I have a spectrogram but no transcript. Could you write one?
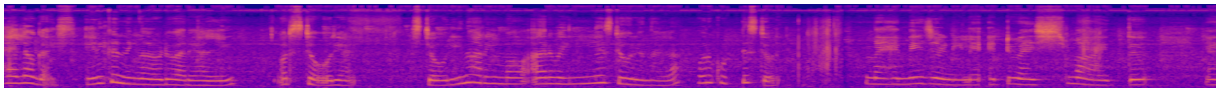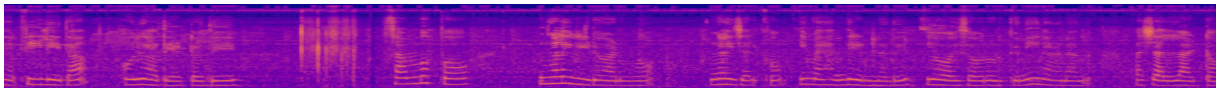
ഹലോ ഗൈസ് എനിക്ക് നിങ്ങളോട് പറയാനുള്ള ഒരു സ്റ്റോറിയാണ് സ്റ്റോറി എന്ന് പറയുമ്പോൾ അങ്ങനെ വലിയ സ്റ്റോറി ഒന്നുമല്ല ഒരു കുട്ടി സ്റ്റോറി മെഹന്തി ജേണിയിലെ ഏറ്റവും വിഷമമായിട്ട് ഫീൽ ചെയ്ത ഒരു കഥ കേട്ടോ ഇത് സംഭവപ്പോൾ നിങ്ങൾ ഈ വീഡിയോ കാണുമ്പോൾ നിങ്ങൾ വിചാരിക്കും ഈ മെഹന്തി ഇടുന്നത് ഈ വോയിസ് ഓവർ കൊടുക്കുന്നത് ഈ ഞാനാണ് പക്ഷെ അല്ല കേട്ടോ.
